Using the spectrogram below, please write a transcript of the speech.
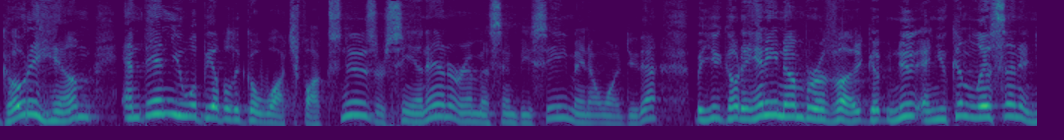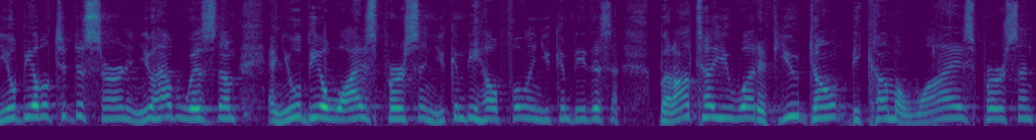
Go to him, and then you will be able to go watch Fox News or CNN or MSNBC. You may not want to do that, but you go to any number of uh, and you can listen, and you'll be able to discern, and you have wisdom, and you'll be a wise person. You can be helpful, and you can be this. But I'll tell you what: if you don't become a wise person,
